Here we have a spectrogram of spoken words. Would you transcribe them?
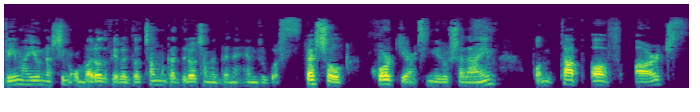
ואם היו נשים עוברות וילדות שם מגדלות שם ביניהם, there were special courtyards in ירושלים, on top of arches,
